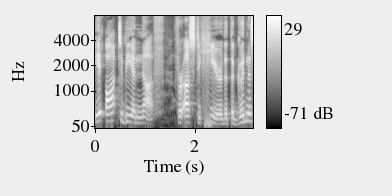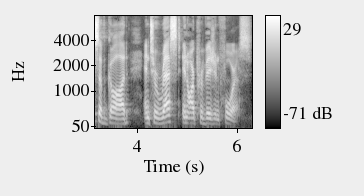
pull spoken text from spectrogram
It ought to be enough for us to hear that the goodness of God and to rest in our provision for us.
